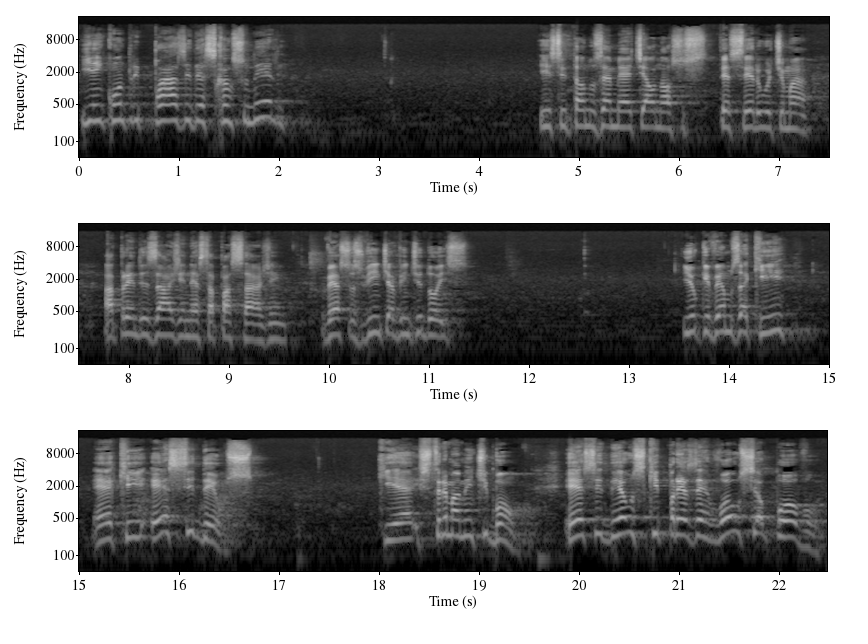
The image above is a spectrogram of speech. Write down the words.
e encontre paz e descanso nele. Isso então nos remete ao nosso terceiro e última aprendizagem nesta passagem, versos 20 a 22. E o que vemos aqui é que esse Deus que é extremamente bom. Esse Deus que preservou o seu povo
